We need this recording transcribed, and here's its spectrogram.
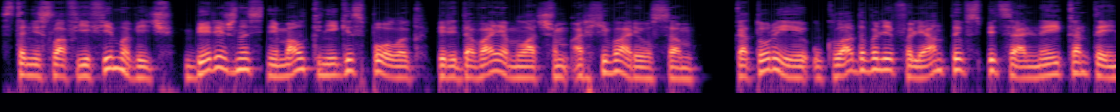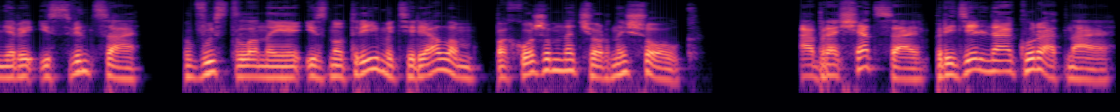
Станислав Ефимович бережно снимал книги с полок, передавая младшим архивариусам, которые укладывали фолианты в специальные контейнеры из свинца, выстланные изнутри материалом, похожим на черный шелк. «Обращаться предельно аккуратно»,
